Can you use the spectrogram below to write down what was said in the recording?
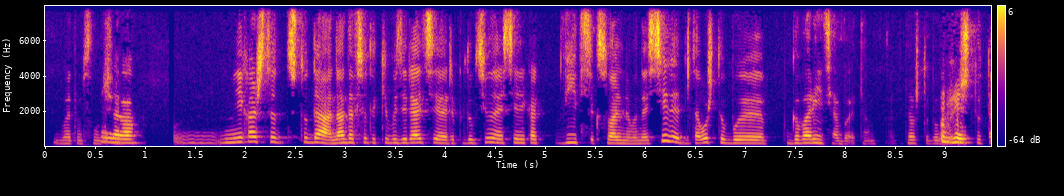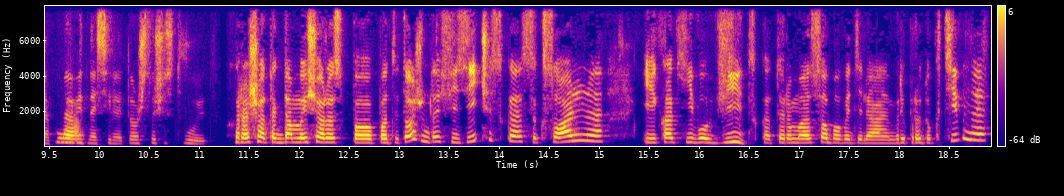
в этом случае. Да. Мне кажется, что да, надо все-таки выделять э, репродуктивное насилие как вид сексуального насилия для того, чтобы говорить об этом, для того, чтобы говорить, что такой да. вид насилия тоже существует. Хорошо, тогда мы еще раз подытожим, да, физическое, сексуальное и как его вид, который мы особо выделяем, репродуктивное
